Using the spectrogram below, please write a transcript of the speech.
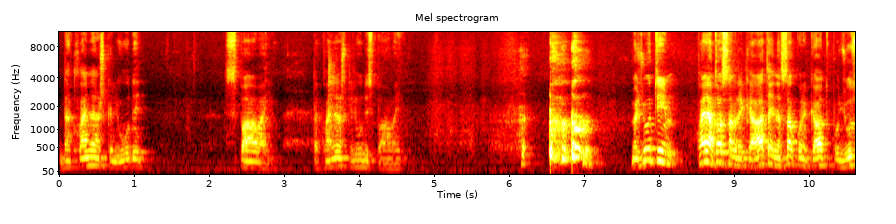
Da klanjaš kad ljudi spavaju. Da klanjaš kad ljudi spavaju. Međutim, klanjati osam rekata i na svakom rekatu po džuz,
